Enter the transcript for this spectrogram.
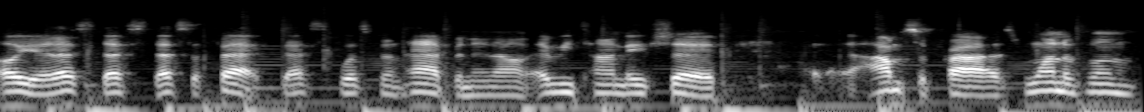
Oh yeah, that's that's that's a fact. That's what's been happening. Uh, every time they shed, I'm surprised. One of them,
